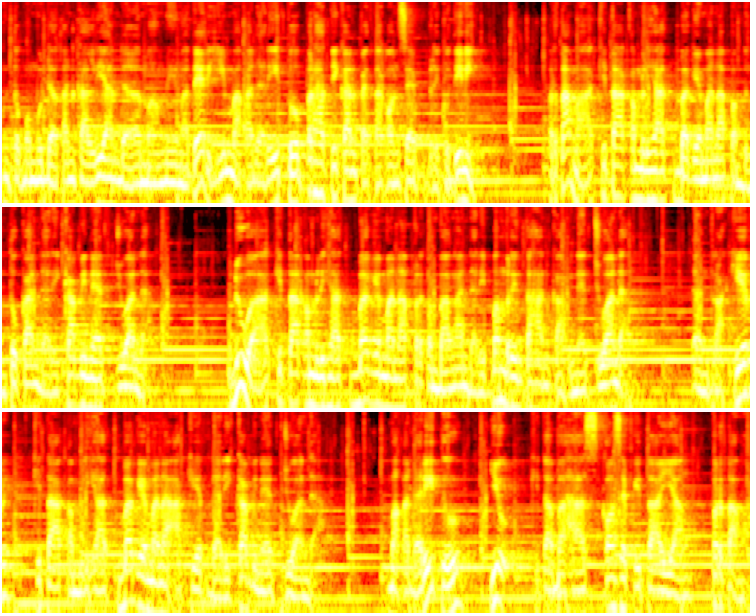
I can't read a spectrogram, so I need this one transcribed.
untuk memudahkan kalian dalam memahami materi, maka dari itu perhatikan peta konsep berikut ini. Pertama, kita akan melihat bagaimana pembentukan dari Kabinet Juanda. Kedua, kita akan melihat bagaimana perkembangan dari pemerintahan Kabinet Juanda. Dan terakhir, kita akan melihat bagaimana akhir dari Kabinet Juanda. Maka dari itu, yuk kita bahas konsep kita yang pertama.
